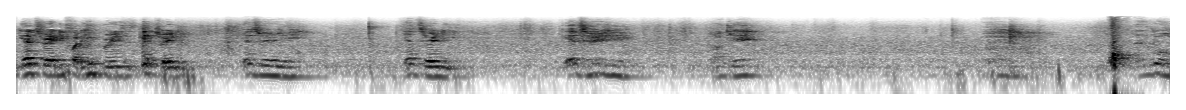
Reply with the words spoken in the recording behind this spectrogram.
get ready for the hip raises. Get ready. Get ready. Get ready. Get ready. Okay. Let's go.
